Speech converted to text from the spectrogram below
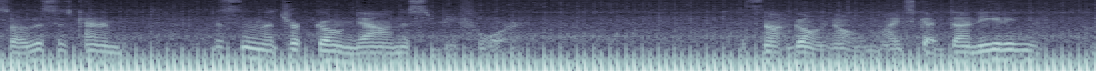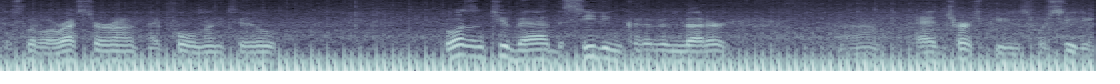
So this is kind of, this is the trip going down. This is before. It's not going home. I just got done eating this little restaurant I pulled into. It wasn't too bad. The seating could have been better. Uh, had church pews for seating.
